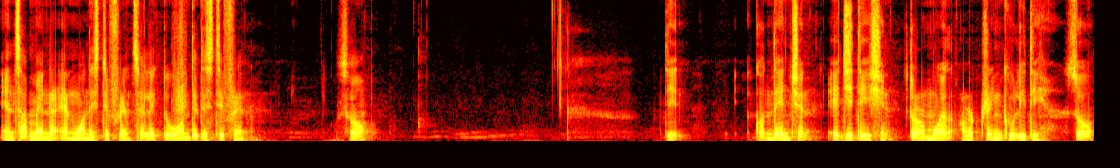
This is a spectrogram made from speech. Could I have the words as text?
In some manner and one is different. Select the one that is different. So contention agitation turmoil or tranquility so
